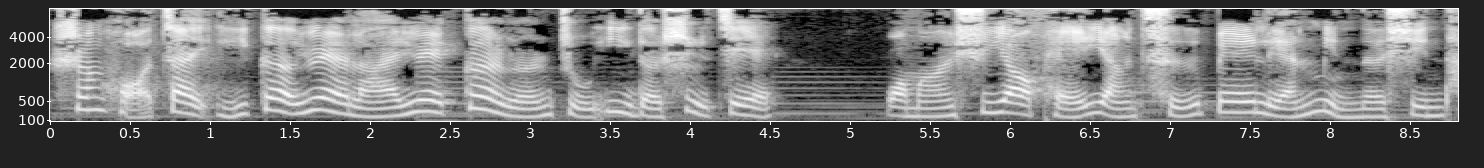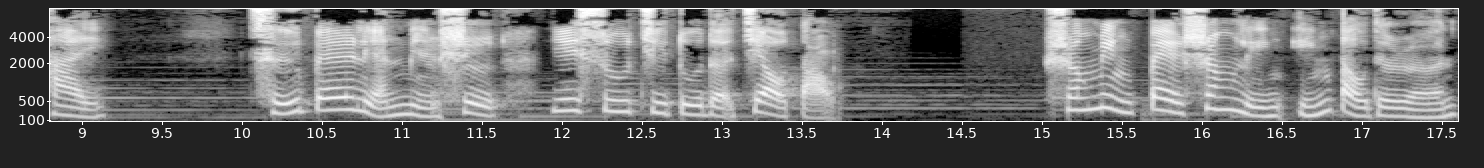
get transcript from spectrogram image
生活在一个越来越个人主义的世界，我们需要培养慈悲怜悯的心态。慈悲怜悯是耶稣基督的教导。生命被圣灵引导的人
